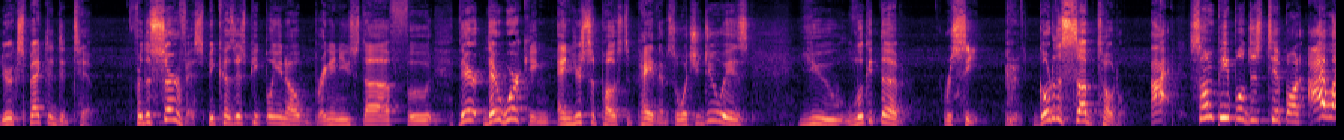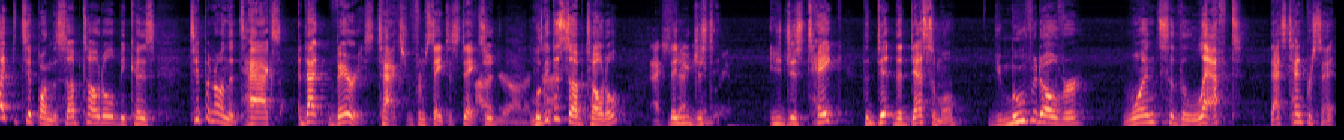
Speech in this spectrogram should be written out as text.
you're expected to tip for the service because there's people, you know, bringing you stuff, food. They're they're working and you're supposed to pay them. So what you do is you look at the receipt. Go to the subtotal. I some people just tip on I like to tip on the subtotal because tipping on the tax that varies tax from state to state. So look at the subtotal. Then you just you just take the de- the decimal, you move it over one to the left. That's 10%.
